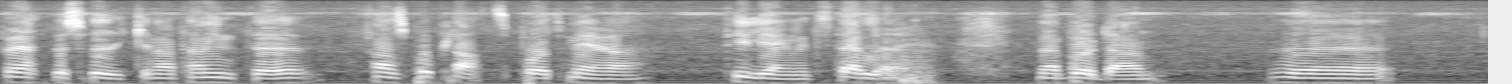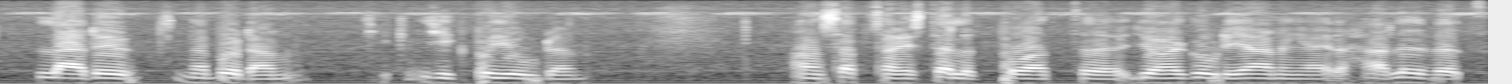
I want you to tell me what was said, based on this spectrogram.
rätt besviken att han inte fanns på plats på ett mera tillgängligt ställe när buddhan eh, lärde ut, när buddhan gick, gick på jorden. Han satsar istället på att eh, göra goda gärningar i det här livet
